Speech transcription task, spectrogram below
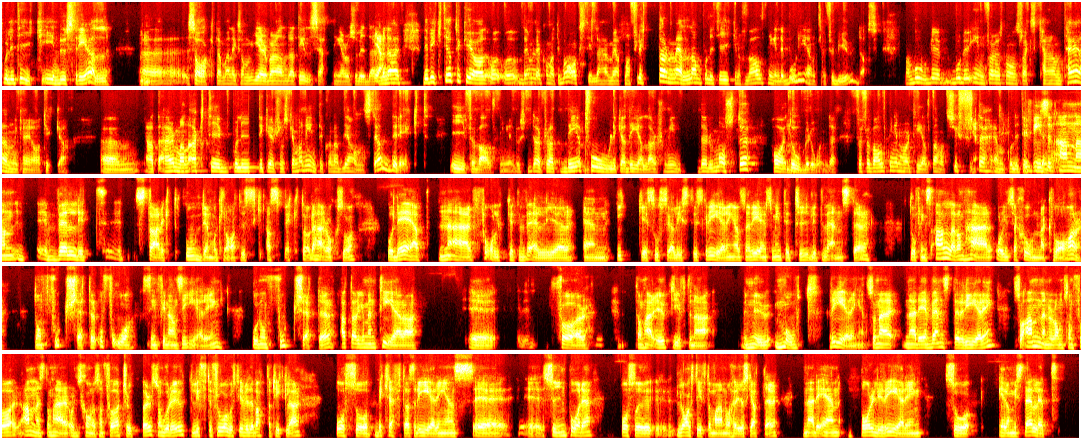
politikindustriell mm. uh, sak där man liksom ger varandra tillsättningar och så vidare. Ja. Men det, här, det viktiga tycker jag, och, och det vill jag komma tillbaka till, det här med att man flyttar mellan politiken och förvaltningen, det borde egentligen förbjudas. Man borde, borde införas någon slags karantän kan jag tycka. Um, att är man aktiv politiker så ska man inte kunna bli anställd direkt i förvaltningen. Därför att det är två olika delar som in, där du måste ha ett mm. oberoende. För förvaltningen har ett helt annat syfte ja. än politiken. Det finns en annan eh, väldigt eh, starkt odemokratisk aspekt av det här också. Och det är att när folket väljer en icke-socialistisk regering, alltså en regering som inte är tydligt vänster, då finns alla de här organisationerna kvar. De fortsätter att få sin finansiering och de fortsätter att argumentera eh, för de här utgifterna nu mot regeringen. Så när, när det är en vänsterregering så använder de som för, används de här organisationerna som förtrupper som går ut, lyfter frågor, skriver debattartiklar och så bekräftas regeringens eh, eh, syn på det och så lagstiftar man och höjer skatter. När det är en borgerlig regering så är de istället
